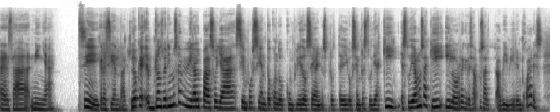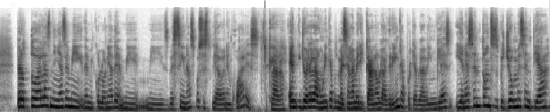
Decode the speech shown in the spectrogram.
a esa niña Sí. creciendo aquí. Lo que nos venimos a vivir al paso ya 100% cuando cumplí 12 años, pero te digo, siempre estudié aquí. Estudiamos aquí y luego regresamos a, a vivir en Juárez. Pero todas las niñas de mi, de mi colonia, de mi- mis vecinas, pues estudiaban en Juárez. claro. En- yo era la única, pues me decían la americana o la gringa porque hablaba inglés. Y en ese entonces, pues yo me sentía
